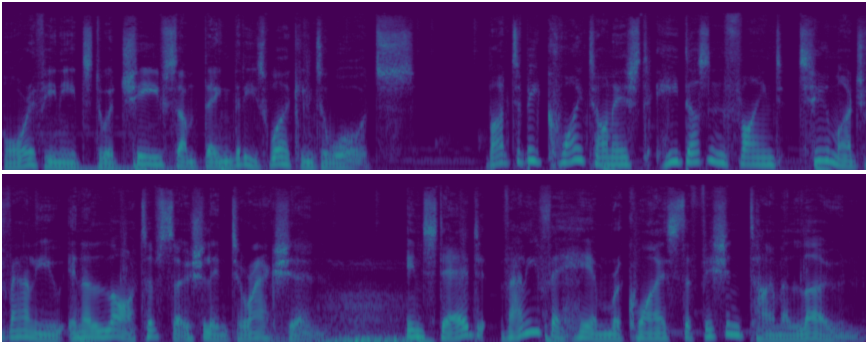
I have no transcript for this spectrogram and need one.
or if he needs to achieve something that he's working towards. But to be quite honest, he doesn't find too much value in a lot of social interaction. Instead, value for him requires sufficient time alone,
